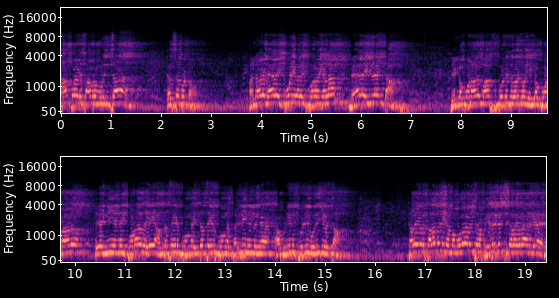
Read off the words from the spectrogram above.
சாப்பாடு சாப்பிட முடிஞ்சா கஷ்டப்பட்டோம். அன்றாட வேலை கூலி வேலைக்கு போறவங்க எல்லாம் வேலை இல்லைன்ட்டான். எங்க போனாலும் மாஸ்க் போட்டுட்டு வரணும் எங்க போனாலும் ஏ நீ என்னை தொடாத ஏ அந்த சைடு போங்க இந்த சைடு போங்க தள்ளி நில்லுங்க அப்படின்னு சொல்லி ஒதுக்கி வச்சான். தலைவர் தளபதி நம்ம முதலமைச்சர் அப்ப எதிர்க்கட்சி தலைவரா இருக்கிறாரு.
